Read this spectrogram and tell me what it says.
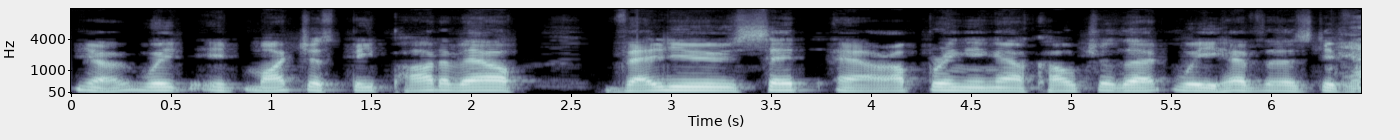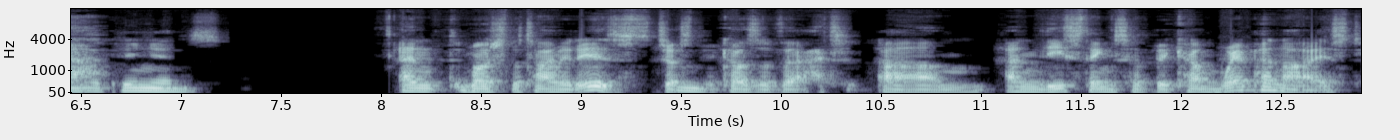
you know we, it might just be part of our value set our upbringing our culture that we have those different yeah. opinions and most of the time it is just mm. because of that um, and these things have become weaponized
